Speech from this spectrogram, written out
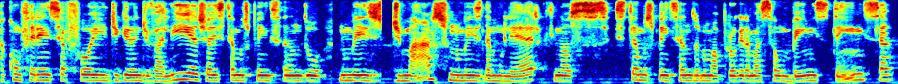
A conferência foi de grande valia, já estamos pensando no mês de março, no mês da mulher, que nós estamos pensando numa programação bem extensa.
